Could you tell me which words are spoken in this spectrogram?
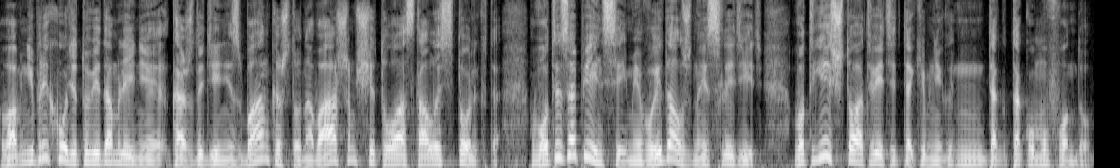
Вам не приходит уведомление каждый день из банка, что на вашем счету осталось столько-то. Вот и за пенсиями вы должны следить. Вот есть что ответить таким, так- такому фонду?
